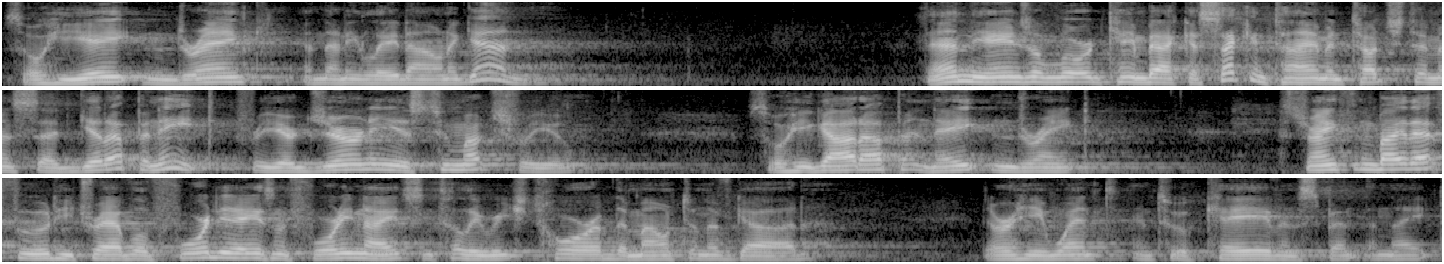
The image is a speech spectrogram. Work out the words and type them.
So he ate and drank, and then he lay down again. Then the angel of the Lord came back a second time and touched him and said, Get up and eat, for your journey is too much for you. So he got up and ate and drank. Strengthened by that food, he traveled 40 days and 40 nights until he reached Horeb, the mountain of God. There he went into a cave and spent the night.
